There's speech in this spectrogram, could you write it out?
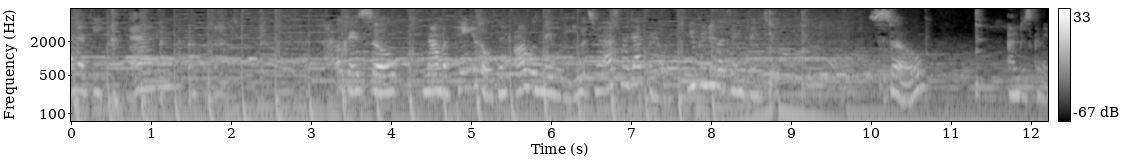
and at the end, okay, so now the paint is open. I wasn't able to do it, so I asked my dad for help. You can do that same thing too. So, I'm just gonna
